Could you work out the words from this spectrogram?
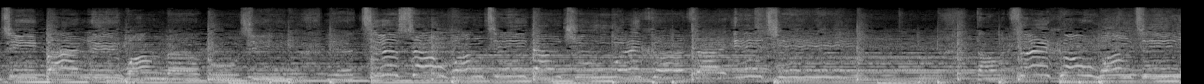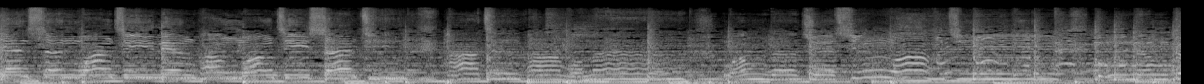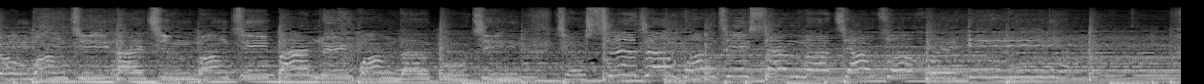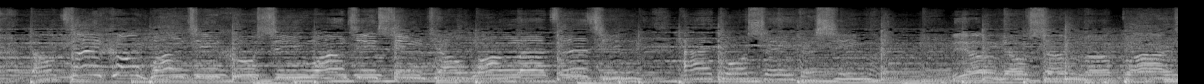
记伴侣忘了孤寂也至少忘记当初为何在一起。到最后忘记眼神忘记脸庞忘记身体怕只怕我们忘了决心忘记。不能够忘记爱情忘记伴侣忘了孤寂。有什么关系？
